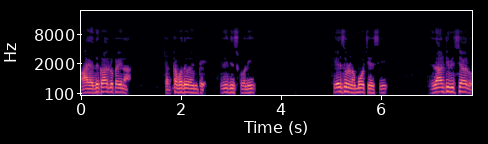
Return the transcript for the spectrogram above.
ఆ అధికారుల పైన చట్టబద్ధమైన చర్య తీసుకొని కేసులు నమోదు చేసి ఇలాంటి విషయాలు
